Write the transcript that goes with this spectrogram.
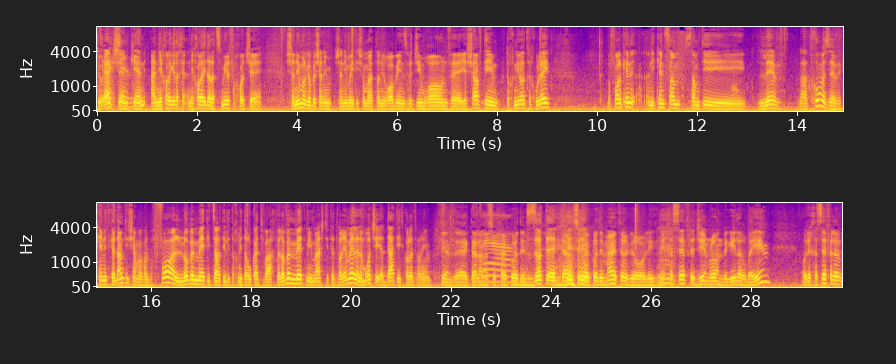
to To action, action. כי אני, אני יכול להגיד לכם, אני יכול להעיד על עצמי לפחות, ששנים על גבי שנים, שנים הייתי שומע טוני רובינס וג'ים רון, וישבתי עם תוכניות וכולי. בפועל כן, אני כן שם, שמתי לב לתחום הזה, וכן התקדמתי שם, אבל בפועל לא באמת ייצרתי לי תוכנית ארוכת טווח, ולא באמת מימשתי את הדברים האלה, למרות שידעתי את כל הדברים. כן, זה הייתה לנו שיחה קודם. זאת... אה, הייתה לנו שיחה קודם, מה יותר גרוע, לי- להיחשף לג'ים רון בגיל 40, או להיחשף אליו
